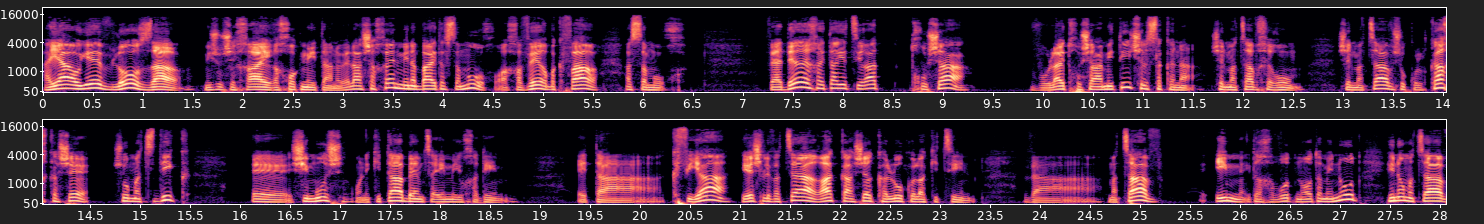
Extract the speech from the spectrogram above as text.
היה האויב לא זר, מישהו שחי רחוק מאיתנו, אלא השכן מן הבית הסמוך, או החבר בכפר הסמוך. והדרך הייתה יצירת תחושה, ואולי תחושה אמיתית של סכנה, של מצב חירום, של מצב שהוא כל כך קשה, שהוא מצדיק אה, שימוש או נקיטה באמצעים מיוחדים. את הכפייה יש לבצע רק כאשר כלו כל הקיצין. והמצב, עם התרחבות תנועות אמינות, הינו מצב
